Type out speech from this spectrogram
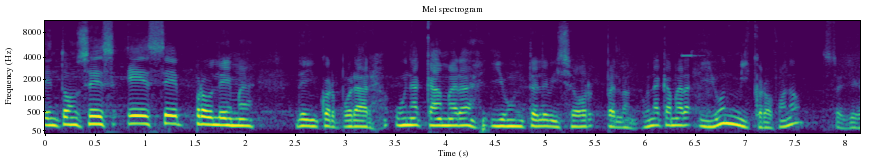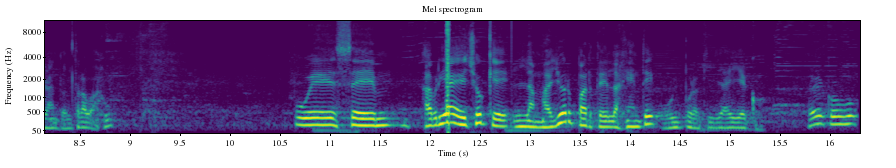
Entonces ese problema de incorporar una cámara y un televisor, perdón, una cámara y un micrófono, estoy llegando al trabajo, pues eh, habría hecho que la mayor parte de la gente, uy, por aquí ya hay eco, eco,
